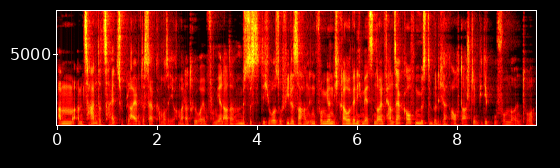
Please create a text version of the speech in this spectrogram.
am, am Zahn der Zeit zu bleiben. Deshalb kann man sich auch mal darüber informieren. Aber da müsstest du dich über so viele Sachen informieren. Ich glaube, wenn ich mir jetzt einen neuen Fernseher kaufen müsste, würde ich halt auch dastehen wie die Kuh vom neuen Tor.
